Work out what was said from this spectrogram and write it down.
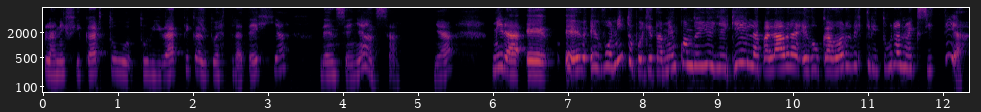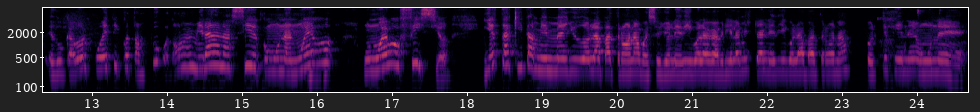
planificar tu, didáctica y tu estrategia de enseñanza. ¿ya? Mira, eh, es bonito porque también cuando yo llegué la palabra educador de escritura no existía, educador poético tampoco, todos me miraban así como una nuevo, un nuevo oficio. Y esta aquí también me ayudó la patrona, por eso yo le digo a la Gabriela Mistral, le digo la patrona, porque tiene un, eh,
